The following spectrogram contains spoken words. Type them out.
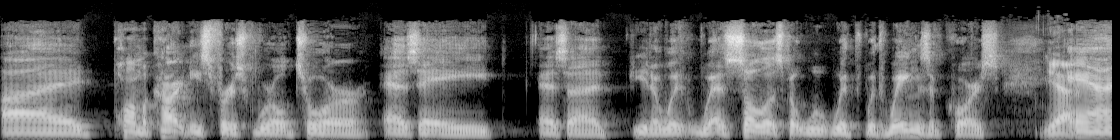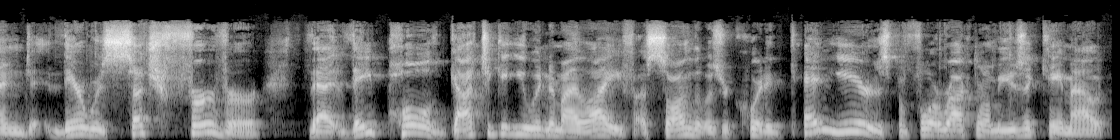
uh, Paul McCartney's first world tour as a as a you know with, as soloist, but w- with with Wings, of course. Yeah. And there was such fervor that they pulled "Got to Get You Into My Life," a song that was recorded ten years before Rock and Roll Music came out,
